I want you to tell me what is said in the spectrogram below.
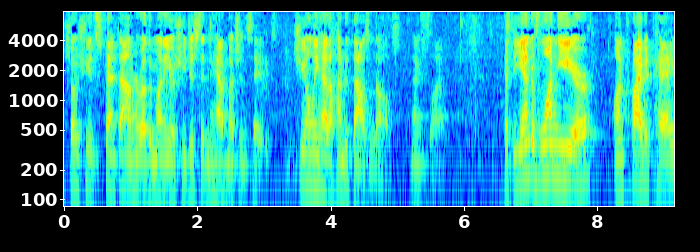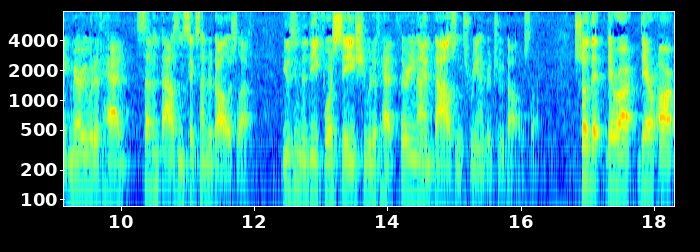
So she had spent down her other money or she just didn't have much in savings. She only had $100,000. Next slide. At the end of one year, on private pay, Mary would have had $7,600 left. Using the D4C, she would have had $39,302 left. So that there are, there are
